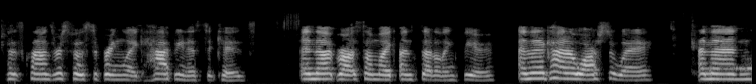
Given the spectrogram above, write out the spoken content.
because clowns were supposed to bring like happiness to kids. And that brought some like unsettling fear. And then it kind of washed away. And then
